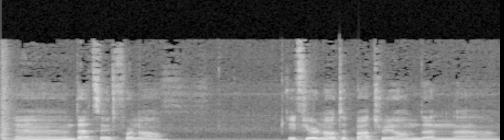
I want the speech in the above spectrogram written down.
And that's it for now. If you're not a Patreon, then uh,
